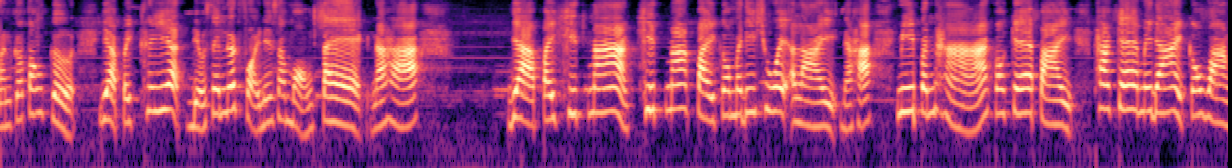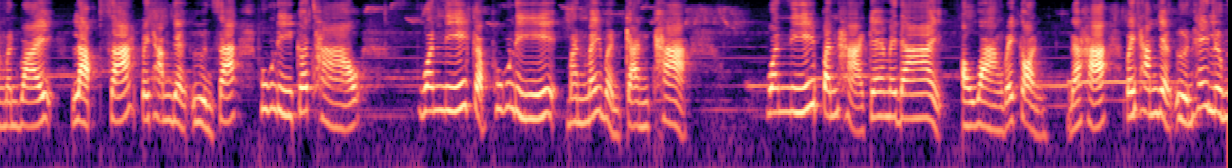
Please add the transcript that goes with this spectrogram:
มันก็ต้องเกิด อย่าไปเครียด เดี๋ยวเส้นเลือดฝอยในสมองแตกนะคะ อย่าไปคิดมาก คิดมากไปก็ไม่ได้ช่วยอะไรนะคะ มีปัญหาก็แก้ไป ถ้าแก้ไม่ได้ก็วางมันไว้ หลับซะไปทำอย่างอื่นซะพรุ่งนี้ก็เช้า วันนี้กับพรุ่งนี้มันไม่เหมือนกันค่ะ วันนี้ปัญหาแก้ไม่ได้ เอาวางไว้ก่อนนะคะ ไปทำอย่างอื่นให้ลืม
